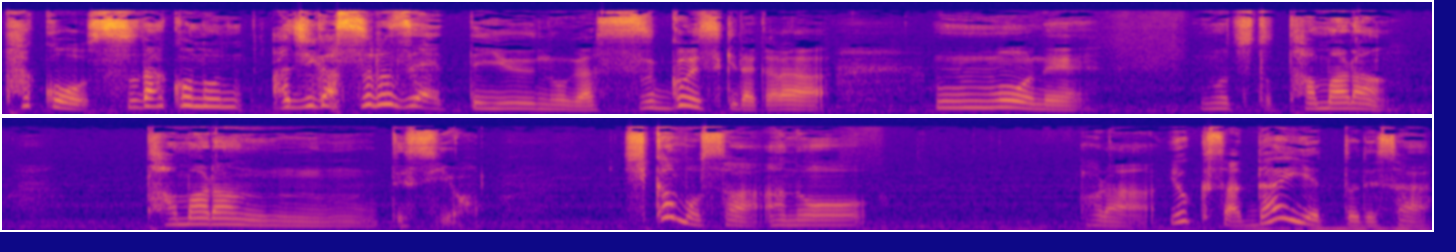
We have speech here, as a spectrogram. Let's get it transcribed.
タコ酢だこの味がするぜっていうのがすっごい好きだからもうねもうちょっとたまらん。たまらんですよ。しかもさあのほらよくさダイエットでさ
